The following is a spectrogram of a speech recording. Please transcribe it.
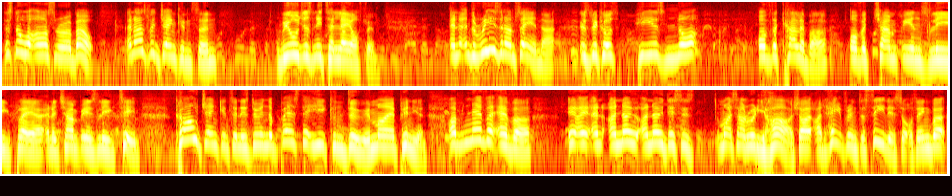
that's not what Arsenal are about. And as for Jenkinson, we all just need to lay off him. And, and the reason I'm saying that is because he is not of the caliber of a Champions League player and a Champions League team. Carl Jenkinson is doing the best that he can do, in my opinion. I've never ever and I know, I know this is might sound really harsh. I, I'd hate for him to see this sort of thing, but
